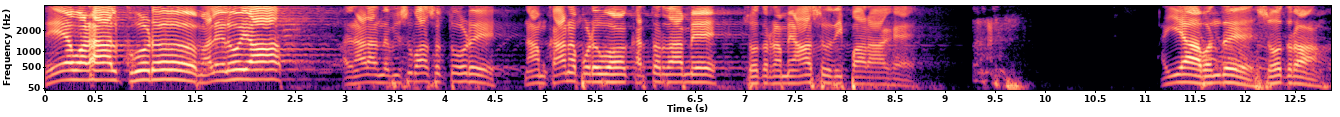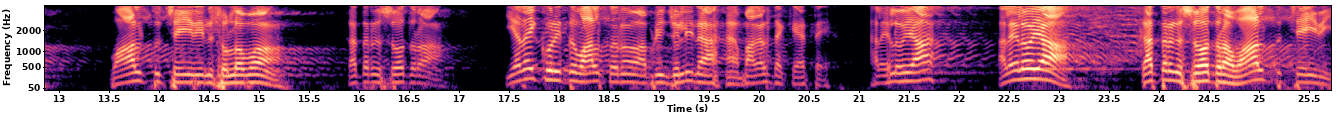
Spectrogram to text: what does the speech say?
தேவனால் கூடும். அலையலூயா அதனால் அந்த விசுவாசத்தோடு நாம் காணப்படுவோம். கர்த்தர் தாமே சோதர் நம்மை ஆஸ்வதிப்பாராக ஐயா வந்து சோதரம் வாழ்த்து செய்தின்னு சொல்லவும் கத்தருக்கு சோதரம் எதை குறித்து வாழ்த்தணும்? அப்படின்னு சொல்லி நான் மகள்கிட்ட கேட்டேன். அலையலோயா அலையலோயா கத்தருக்கு சோத்திரம். வாழ்த்து செய்தி.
